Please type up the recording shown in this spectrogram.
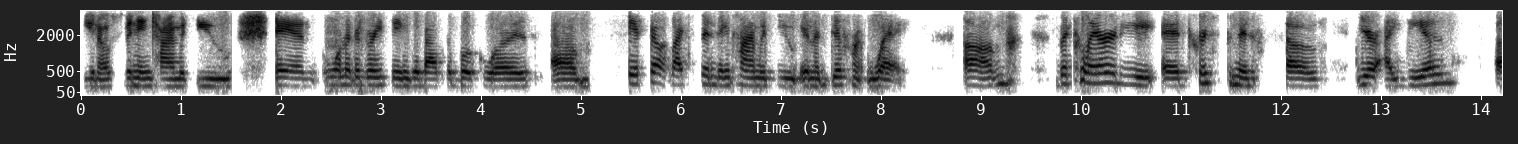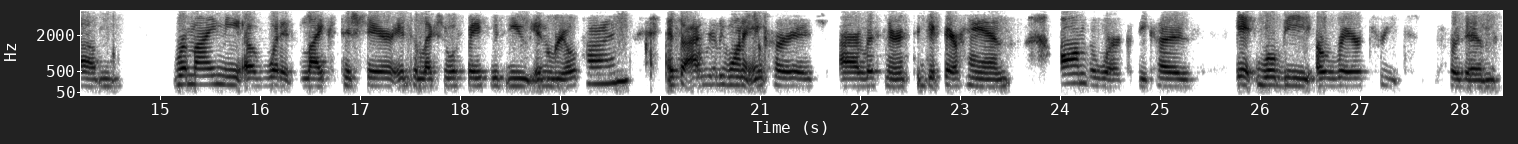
you know, spending time with you. And one of the great things about the book was um, it felt like spending time with you in a different way. Um, the clarity and crispness of your ideas um, remind me of what it's like to share intellectual space with you in real time. And so I really want to encourage our listeners to get their hands on the work because it will be a rare treat for them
